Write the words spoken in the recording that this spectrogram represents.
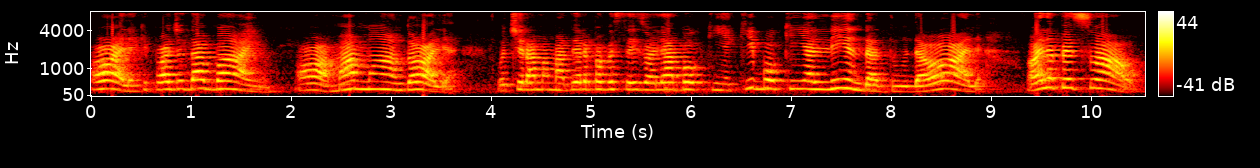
Olha, que pode dar banho. Ó, mamando, olha. Vou tirar a mamadeira para vocês olhar a boquinha. Que boquinha linda, Duda. Olha. Olha, pessoal.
